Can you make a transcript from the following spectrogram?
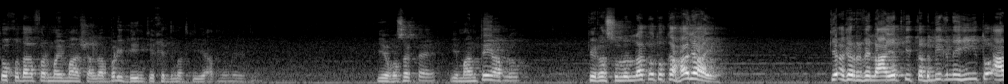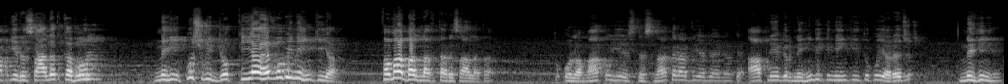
तो खुदा फरमाई माशाल्लाह, बड़ी दीन की खिदमत की आपने मेरे लिए। ये हो सकता है, ये मानते हैं आप लोग कि रसूलुल्लाह को तो कहा जाए कि अगर विलायत की तबलीग नहीं तो आपकी रसालत कबूल नहीं। कुछ भी जो किया है, वो भी नहीं किया। फमा बल लगता रसालत। तो उलमा को ये इस्तना करा दिया जाएगा कि आपने अगर नहीं भी नहीं की तो कोई अरज नहीं है।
